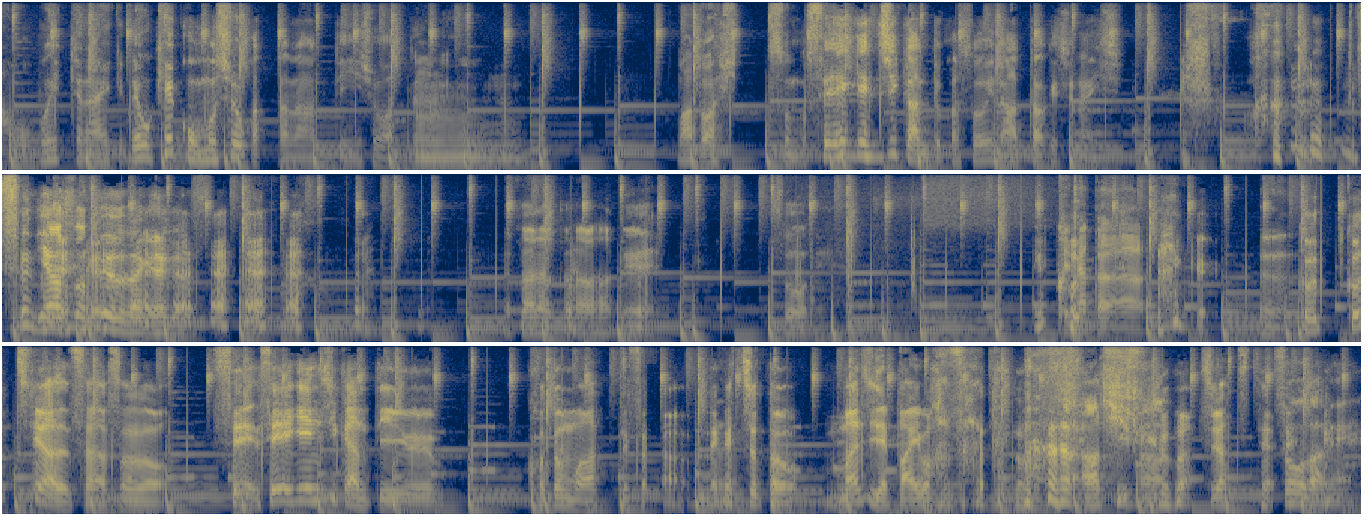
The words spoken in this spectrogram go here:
あ、覚えてないけど、でも結構面白かったなって印象があったよね。ん。まあ、あとはひその制限時間とかそういうのあったわけじゃないし。普通に遊んでただけだからさ。なかなかね、そうね。こえなんか、なんかうん。ここっちはさそのせ制限時間っていうこともあってさなんかちょっとマジでバイオハザードの あ気分は味わってたそうだね。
